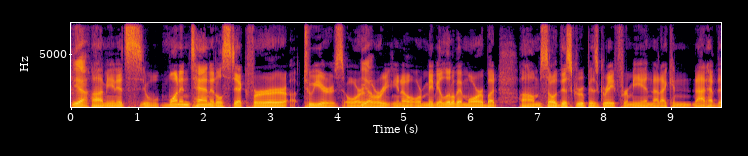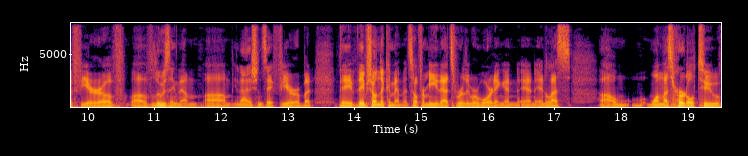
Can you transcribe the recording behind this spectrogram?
Yeah. I mean, it's one in ten. It'll stick for two years, or Yep. or you know, or maybe a little bit more. But um, so this group is great for me in that I can not have the fear of of losing them. Um, you know, I shouldn't say fear, but they've they've shown the commitment. So for me, that's really rewarding and and and less. Uh, one less hurdle to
